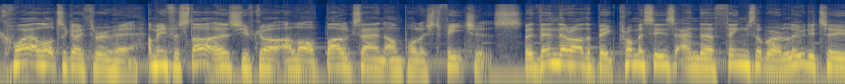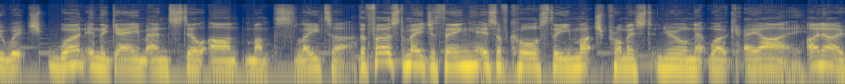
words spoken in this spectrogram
quite a lot to go through here. I mean, for starters, you've got a lot of bugs and unpolished features. But then there are the big promises and the things that were alluded to which weren't in the game and still aren't months later. The first major thing is, of course, the much promised neural network AI. I know,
